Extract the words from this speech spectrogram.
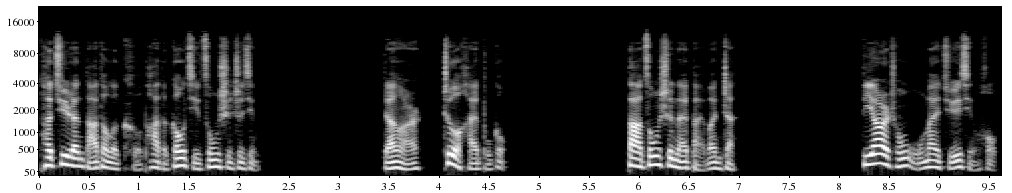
他居然达到了可怕的高级宗师之境。然而。这还不够，大宗师乃百万战。第二重五脉觉醒后，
